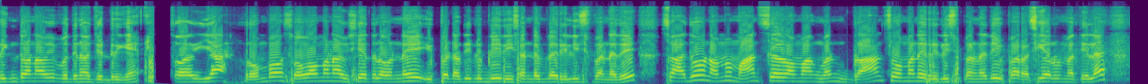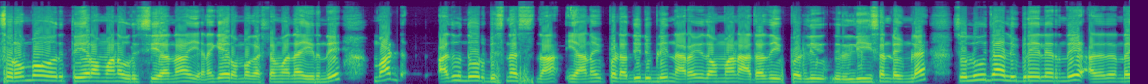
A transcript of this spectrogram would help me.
ரிங்டோனாகவே பார்த்தீங்கன்னா வச்சுட்ருக்கேன். ஸோ யா ரொம்ப சோகமான விஷயத்தில் ஒன்று இப்போ டபிள்யூ டபிள்யூ ரீசெண்ட் டைமில் ரிலீஸ் பண்ணது. ஸோ அதுவும் நம்ம மான்ஸ்டர் அமாங்மன் பிரான்ஸ் ஓமனை ரிலீஸ் பண்ணது இப்போ ரசிகர்கள் மத்தியில். ஸோ ரொம்ப ஒரு தீவிரமான ஒரு விஷயம் தான் எனக்கே ரொம்ப கஷ்டமாக தான் இருந்து. பட் அது வந்து ஒரு பிஸ்னஸ் தான். ஏன்னா இப்போ டபிள்யூ நிறைய விதமான அதாவது இப்போ ரீசெண்ட் டைமில் ஸோ லூஜா லிப்ரேலேருந்து அதாவது அந்த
